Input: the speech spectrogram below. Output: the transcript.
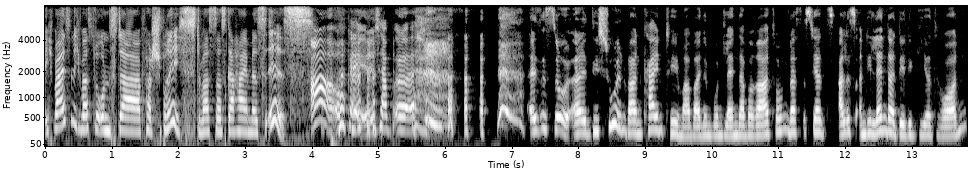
ich weiß nicht, was was du uns da versprichst, was das Geheimnis ist. Ah, okay. Ich habe. Äh, es ist so, äh, die Schulen waren kein Thema bei den Bund-Länder-Beratungen. Das ist jetzt alles an die Länder delegiert worden.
